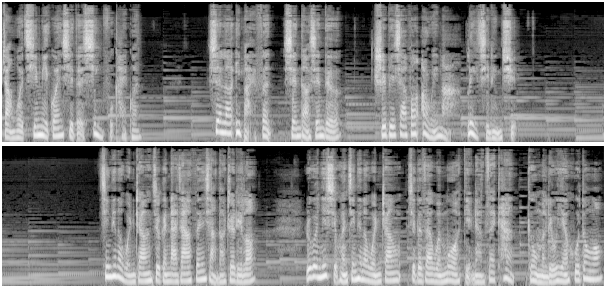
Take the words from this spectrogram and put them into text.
掌握亲密关系的幸福开关。限量一百份，先到先得，识别下方二维码立即领取。今天的文章就跟大家分享到这里了。如果你喜欢今天的文章，记得在文末点亮再看，跟我们留言互动哦。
